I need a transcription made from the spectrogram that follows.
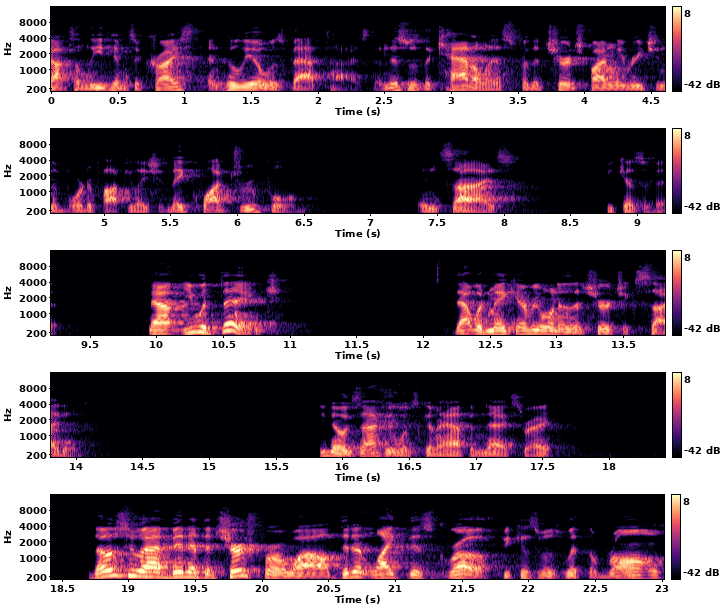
got to lead him to Christ, and Julio was baptized. And this was the catalyst for the church finally reaching the border population. They quadrupled in size because of it. Now, you would think that would make everyone in the church excited. You know exactly what's going to happen next, right? Those who had been at the church for a while didn't like this growth because it was with the wrong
